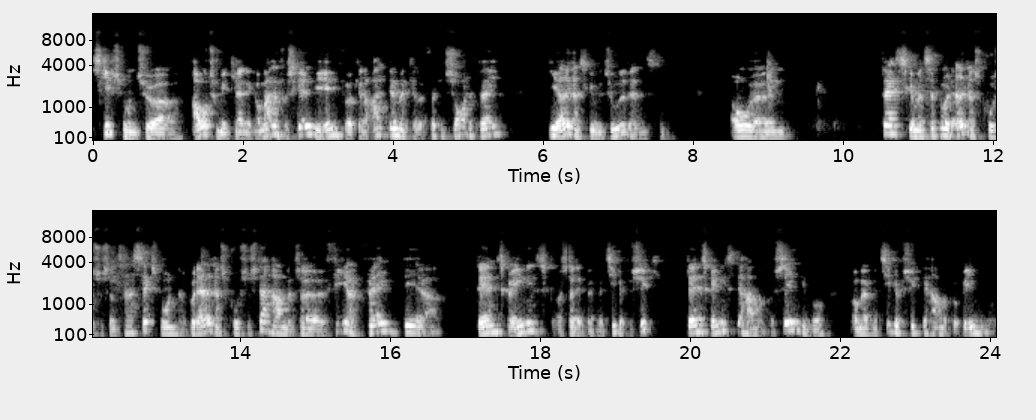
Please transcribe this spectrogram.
skibsmontør, automekaniker, og mange forskellige inden for generelt det, man kalder for de sorte fag. De er adgangsgivende til uddannelsen. Og øh, der skal man så på et adgangskursus, som tager 6 måneder. På et adgangskursus, der har man så fire fag. Det er dansk og engelsk, og så er det matematik og fysik. Dansk og engelsk, det har man på C-niveau, og matematik og fysik, det har man på B-niveau.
